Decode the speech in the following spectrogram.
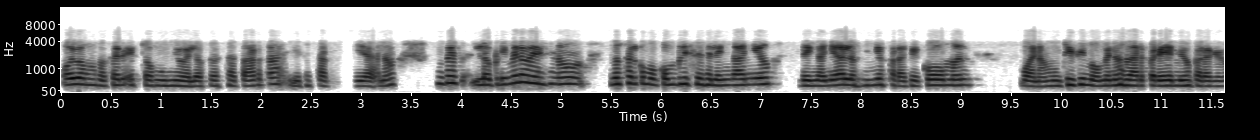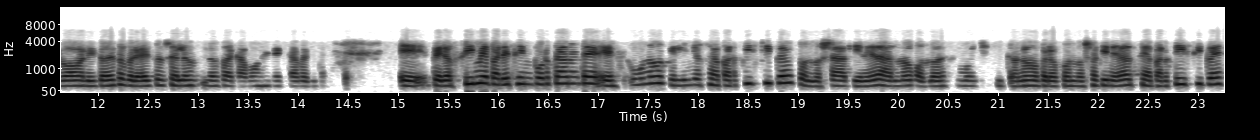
Hoy vamos a hacer estos buñuelos o esta tarta y es esta comida, ¿no? Entonces, lo primero es no, no ser como cómplices del engaño, de engañar a los niños para que coman. Bueno, muchísimo menos dar premios para que coman y todo eso, pero eso ya lo, lo sacamos directamente. Eh, pero sí me parece importante es uno que el niño sea partícipe cuando ya tiene edad, no cuando es muy chiquito, no, pero cuando ya tiene edad sea partícipe.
